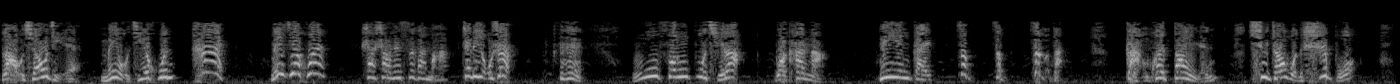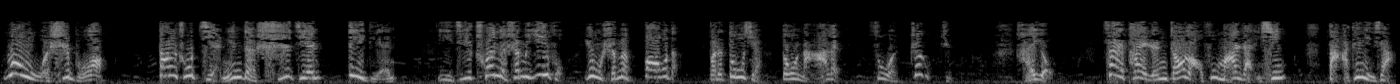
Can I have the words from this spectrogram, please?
老小姐没有结婚，嗨，没结婚，上少林寺干嘛？这里有事儿，无风不起浪。我看呐，您应该这么、这么、这么办，赶快派人去找我的师伯，问我师伯当初捡您的时间、地点，以及穿的什么衣服，用什么包的，把这东西都拿来做证据。还有，再派人找老驸马冉兴，打听一下。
